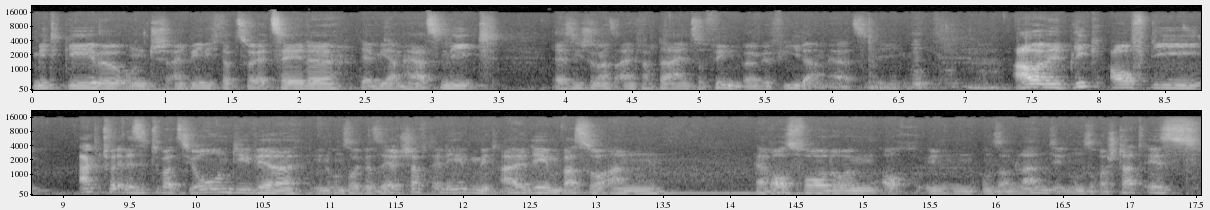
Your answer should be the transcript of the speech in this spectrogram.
mitgebe und ein wenig dazu erzähle, der mir am Herzen liegt. Er ist nicht so ganz einfach, da einen zu finden, weil mir viele am Herzen liegen. Aber mit Blick auf die aktuelle Situation, die wir in unserer Gesellschaft erleben, mit all dem, was so an Herausforderungen auch in unserem Land, in unserer Stadt ist,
